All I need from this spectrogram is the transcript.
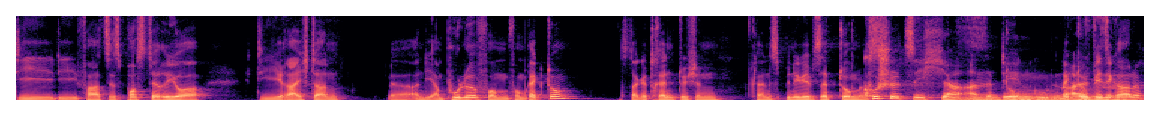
Die, die Facies posterior, die reicht dann äh, an die Ampulle vom, vom Rektum. Ist da getrennt durch ein kleines Bindegewebsseptum. kuschelt sich ja an Septum den guten alten,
